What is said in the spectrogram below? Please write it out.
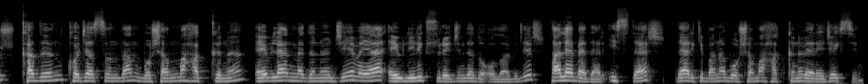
olur? Kadın kocasından boşanma hakkını evlenmeden önceye veya evlilik sürecinde de olabilir. Talep eder, ister. Der ki bana boşama hakkını vereceksin.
